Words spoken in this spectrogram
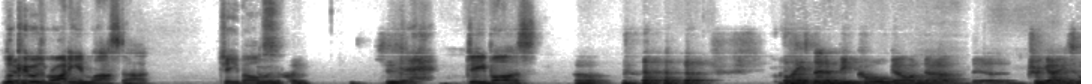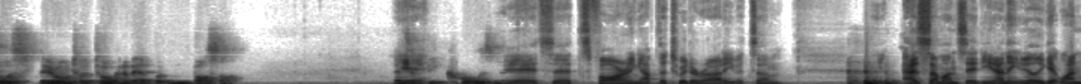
Look who was riding him last start. G Boss. G Boss. Oh. Well, isn't that a big call going uh, uh, horse? They're all t- talking about putting Boss on. That's yeah. a big call, isn't it? Yeah, it's it's firing up the Twitterati. But um, as someone said, you only really get one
